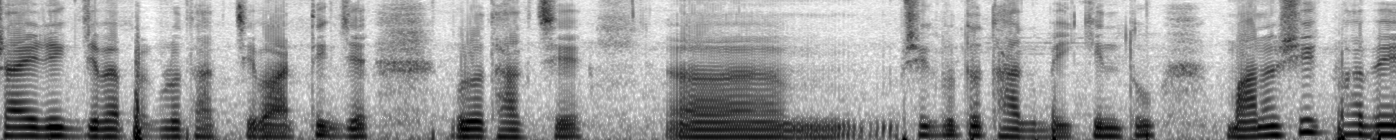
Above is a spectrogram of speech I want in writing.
শারীরিক যে ব্যাপারগুলো থাকছে বা আর্থিক যেগুলো থাকছে সেগুলো তো থাকবেই। কিন্তু মানসিকভাবে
